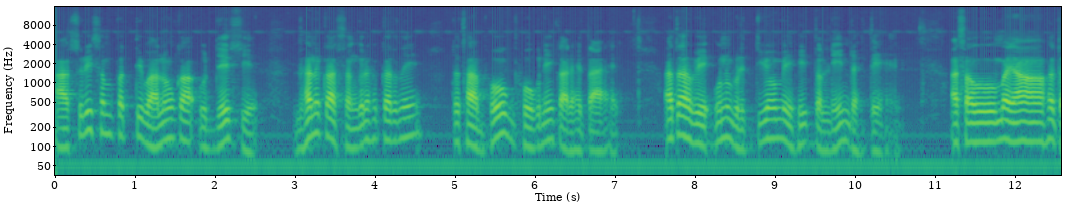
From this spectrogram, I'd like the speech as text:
आसुरी संपत्ति वालों का उद्देश्य धन का संग्रह करने तथा भोग भोगने का रहता है, अतः वे उन वृत्तियों में ही तल्लीन रहते हैं। असौ मया हत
